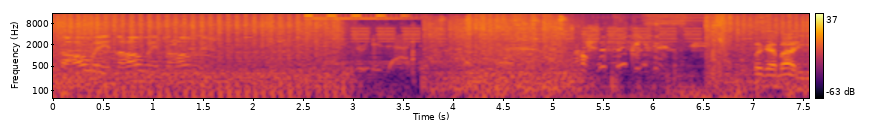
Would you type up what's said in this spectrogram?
In the hallway, in the hallway, in the hallway. User is active. Fuck our bodies.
